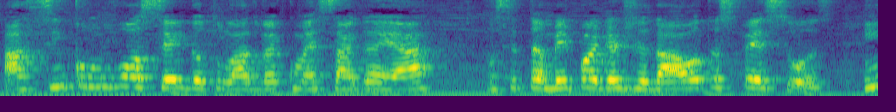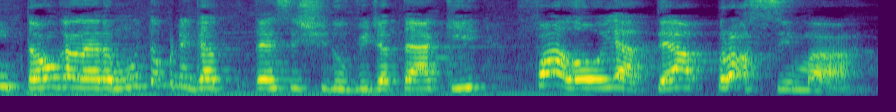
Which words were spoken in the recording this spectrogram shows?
assim como você do outro lado vai começar a ganhar, você também pode ajudar outras pessoas. Então, galera, muito obrigado por ter assistido o vídeo até aqui. Falou e até a próxima!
